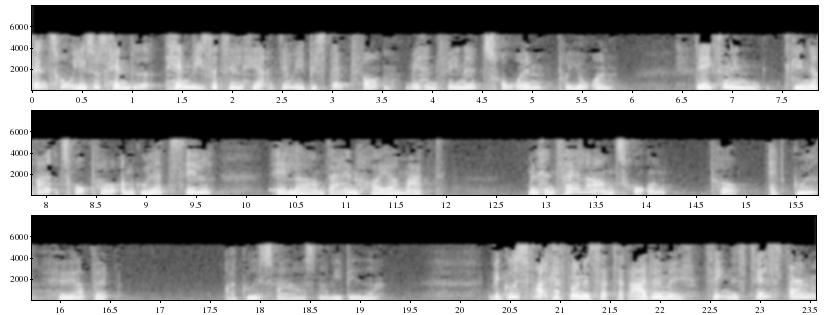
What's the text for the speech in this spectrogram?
Den tro, Jesus henviser til her, det er jo i bestemt form, vil han finde troen på jorden. Det er ikke sådan en generel tro på, om Gud er til, eller om der er en højere magt. Men han taler om troen på, at Gud hører bøn, og at Gud svarer os, når vi beder. Vil Guds folk have fundet sig til rette med tingenes tilstand,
